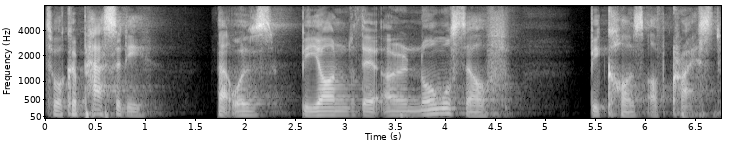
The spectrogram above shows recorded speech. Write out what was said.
to a capacity that was beyond their own normal self because of Christ.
